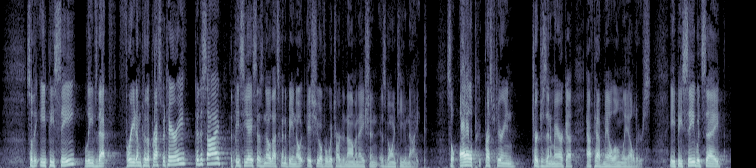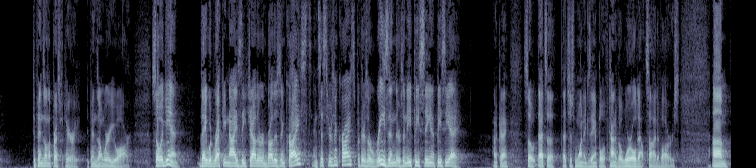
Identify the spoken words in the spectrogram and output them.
So the EPC leaves that freedom to the presbytery to decide. The PCA says, no, that's going to be an issue over which our denomination is going to unite. So all Presbyterian churches in America have to have male only elders. EPC would say, depends on the presbytery, depends on where you are. So again, they would recognize each other and brothers in Christ and sisters in Christ, but there's a reason there's an EPC and a PCA. Okay? So that's a that's just one example of kind of a world outside of ours. Um,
